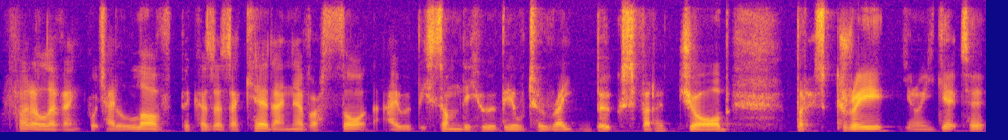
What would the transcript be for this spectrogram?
for a living, which I love because as a kid, I never thought that I would be somebody who would be able to write books for a job. But it's great. You know, you get to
